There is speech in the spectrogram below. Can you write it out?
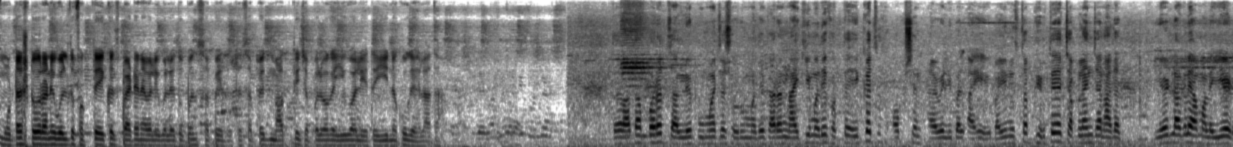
मोठा स्टोर आणि बोलतो फक्त एकच पॅटर्न अवेलेबल आहे तो पण सफेद. तर सफेद मागते चप्पल बघा ही वाली आहे तर ही नको घ्यायला आता. तर आता परत चाललो आहे पुमाच्या शोरूममध्ये कारण नायकीमध्ये फक्त एकच ऑप्शन अवेलेबल आहे. बाई नुसतं फिरतो या चपलांच्या नादात. येड लागले आम्हाला येड.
